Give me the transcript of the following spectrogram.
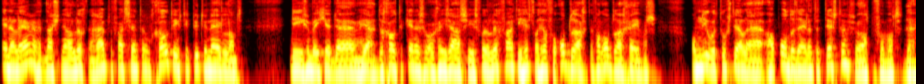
NLR, het Nationaal Lucht- en Ruimtevaartcentrum, een groot instituut in Nederland. Die is een beetje de, ja, de grote kennisorganisatie is voor de luchtvaart. Die heeft al heel veel opdrachten van opdrachtgevers om nieuwe toestellen op onderdelen te testen. Zoals bijvoorbeeld de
